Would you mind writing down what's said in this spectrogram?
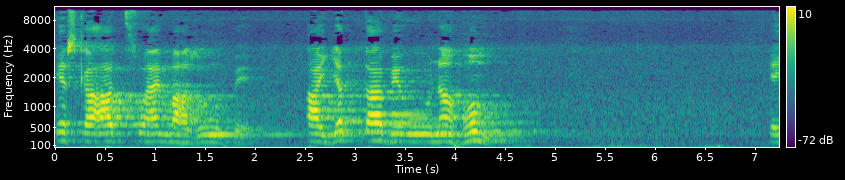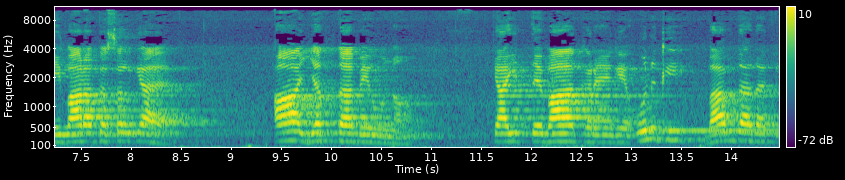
اس کا عطف ہے محضور پہ۔ آیتا بے ہم یہ عبارت اصل کیا ہے؟ آ یتا بے کیا اتباع کریں گے ان کی؟ باپ دادا کی۔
